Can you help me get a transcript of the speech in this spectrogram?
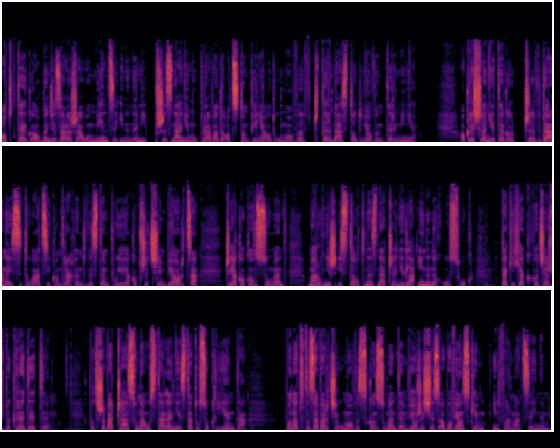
Od tego będzie zależało między innymi przyznanie mu prawa do odstąpienia od umowy w 14-dniowym terminie. Określenie tego, czy w danej sytuacji kontrahent występuje jako przedsiębiorca, czy jako konsument, ma również istotne znaczenie dla innych usług, takich jak chociażby kredyty. Potrzeba czasu na ustalenie statusu klienta. Ponadto zawarcie umowy z konsumentem wiąże się z obowiązkiem informacyjnym.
